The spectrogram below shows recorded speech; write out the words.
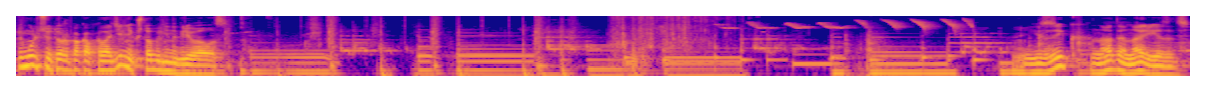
Эмульсию тоже пока в холодильник, чтобы не нагревалось. Язык надо нарезать.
